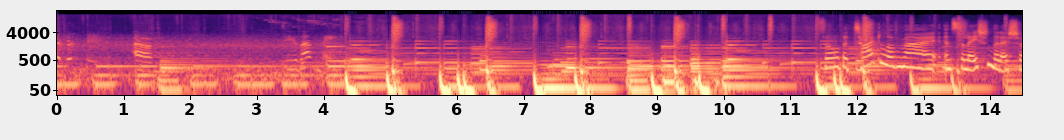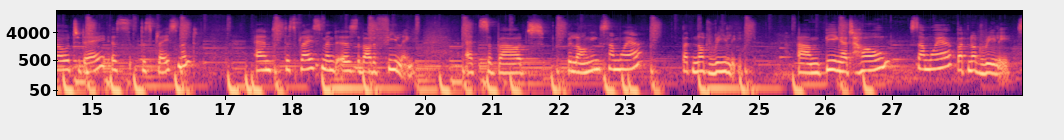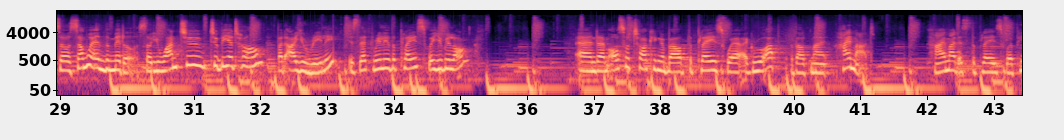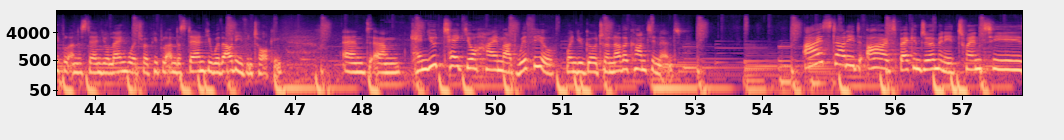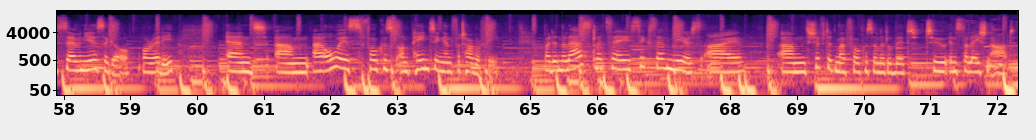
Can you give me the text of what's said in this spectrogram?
um, do you love me? So the title of my installation that I show today is Displacement. And displacement is about a feeling. It's about belonging somewhere, but not really. Um, being at home somewhere, but not really. So somewhere in the middle. So you want to, to be at home, but are you really? Is that really the place where you belong? And I'm also talking about the place where I grew up, about my Heimat. Heimat is the place where people understand your language, where people understand you without even talking. And um, can you take your Heimat with you when you go to another continent? I studied art back in Germany 27 years ago already, and um, I always focused on painting and photography. But in the last, let's say, six, seven years, I um, shifted my focus a little bit to installation art.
